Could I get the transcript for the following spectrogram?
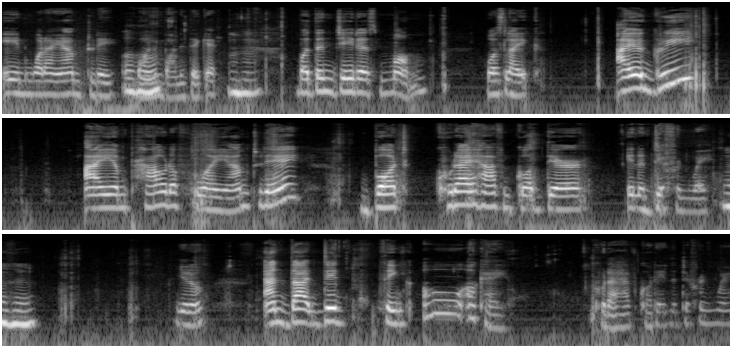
in what I am today. Mm-hmm. Bani থেকে। mm-hmm. But then Jada's mom was like, I agree. I am proud of who I am today, but could I have got there in a different way? Mm-hmm. You know, and that did think, oh, okay, could I have got it in a different way?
